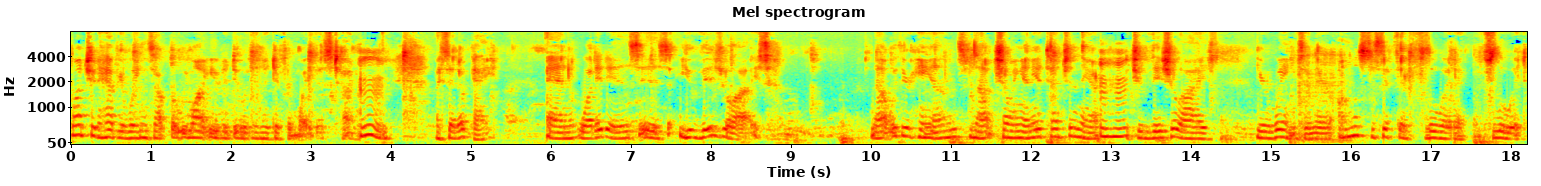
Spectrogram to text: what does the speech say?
Want you to have your wings up, but we want you to do it in a different way this time. Mm. I said okay. And what it is is you visualize not with your hands, not showing any attention there, mm-hmm. but you visualize your wings, and they're almost as if they're fluid, fluid,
